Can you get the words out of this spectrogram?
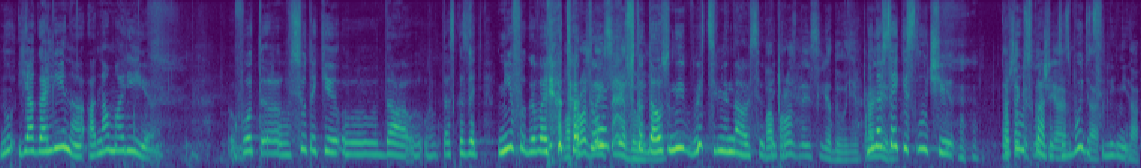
Ну, я Галина, она Мария. Вот э, все-таки, э, да, так сказать, мифы говорят Вопрос о том, что должны быть имена все-таки. Вопрос для исследования. Ну, на всякий случай, потом скажете, сбудется или нет.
